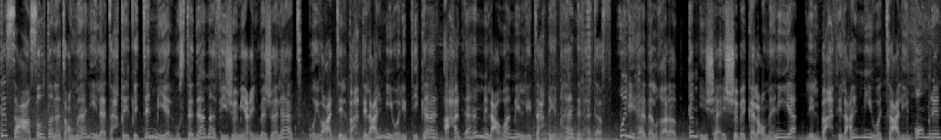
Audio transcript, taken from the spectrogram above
تسعى سلطنة عمان إلى تحقيق التنمية المستدامة في جميع المجالات، ويعد البحث العلمي والابتكار أحد أهم العوامل لتحقيق هذا الهدف، ولهذا الغرض تم إنشاء الشبكة العمانية للبحث العلمي والتعليم أومرن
